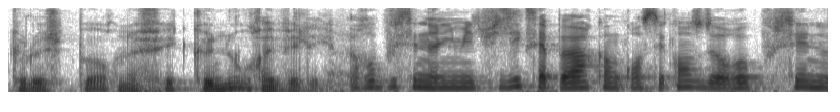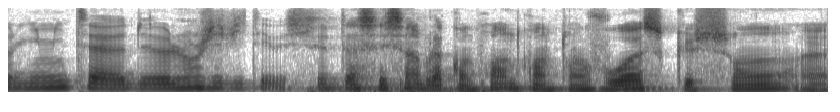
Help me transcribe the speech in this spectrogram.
que le sport ne fait que nous révéler. Repousser nos limites physiques, ça peut avoir comme conséquence de repousser nos limites euh, de longévité aussi. C'est assez simple à comprendre quand on voit ce que sont euh,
